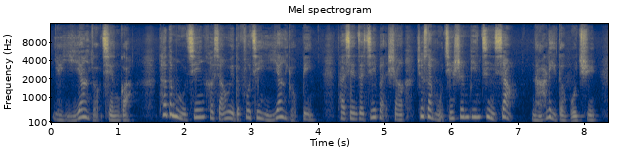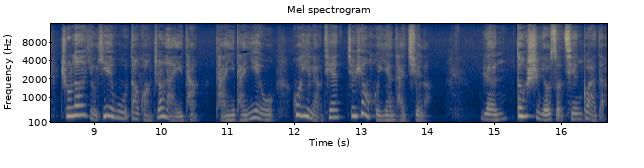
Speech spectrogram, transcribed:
也一样有牵挂。他的母亲和小伟的父亲一样有病，他现在基本上就在母亲身边尽孝，哪里都不去，除了有业务到广州来一趟，谈一谈业务，过一两天就又回烟台去了。人都是有所牵挂的，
